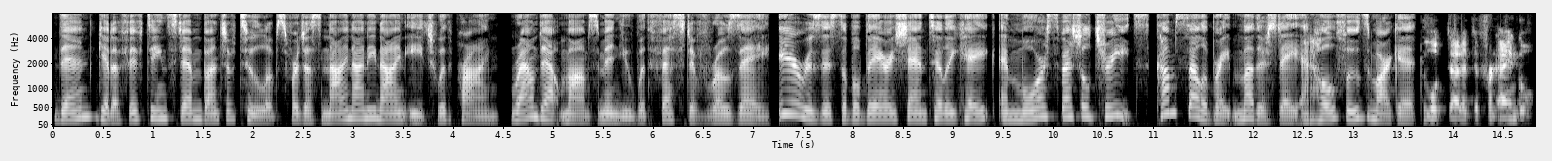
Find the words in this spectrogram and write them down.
Then get a 15-stem bunch of tulips for just $9.99 each with Prime. Round out Mom's menu with festive rosé, irresistible berry chantilly cake, and more special treats. Come celebrate Mother's Day at Whole Foods Market. Looked at a different angle.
